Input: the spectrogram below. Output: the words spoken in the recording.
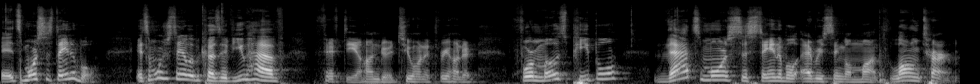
it's more sustainable. It's more sustainable because if you have 50, 100, 200, 300, for most people, that's more sustainable every single month, long term.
